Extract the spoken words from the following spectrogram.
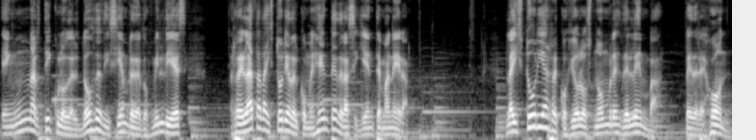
en un artículo del 2 de diciembre de 2010, relata la historia del comegente de la siguiente manera. La historia recogió los nombres de Lemba, Pedrejón,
